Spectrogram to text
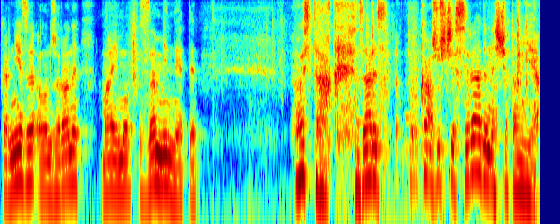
Карнізи, олонжерони маємо замінити. Ось так. Зараз покажу ще зсередини, що там є.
